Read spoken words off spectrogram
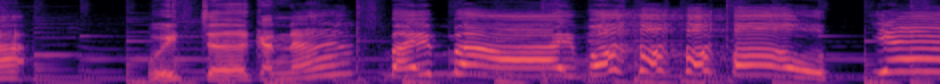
ละ ไว้เจอกันนะบายบายว้าวเย้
